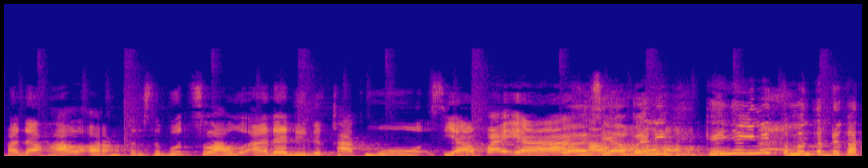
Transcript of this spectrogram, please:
Padahal orang tersebut selalu ada di dekatmu. Siapa ya? Wah, siapa nih? Kayaknya ini teman terdekat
